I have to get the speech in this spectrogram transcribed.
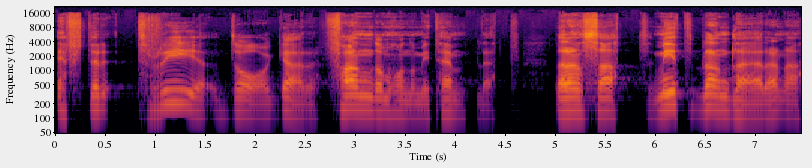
Efter tre dagar fann de honom i templet där han satt mitt bland lärarna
